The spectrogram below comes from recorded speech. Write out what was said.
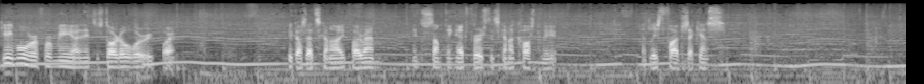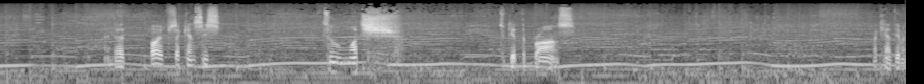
Game over for me. I need to start over if I because that's gonna if I ram into something head first, it's gonna cost me at least five seconds. And that five seconds is too much to get the bronze. I can't even.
